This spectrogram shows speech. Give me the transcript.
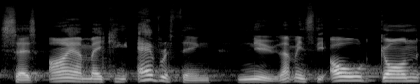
says, I am making everything new. That means the old gone,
